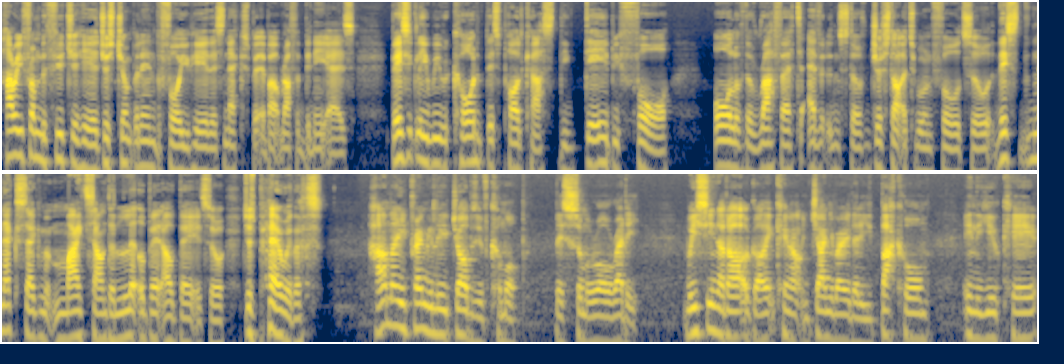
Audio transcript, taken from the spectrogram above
Harry from the future here, just jumping in before you hear this next bit about Rafa Benitez. Basically, we recorded this podcast the day before all of the Rafa to Everton stuff just started to unfold. So this next segment might sound a little bit outdated, so just bear with us. How many Premier League jobs have come up this summer already? We've seen that article I think came out in January that he's back home in the UK.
